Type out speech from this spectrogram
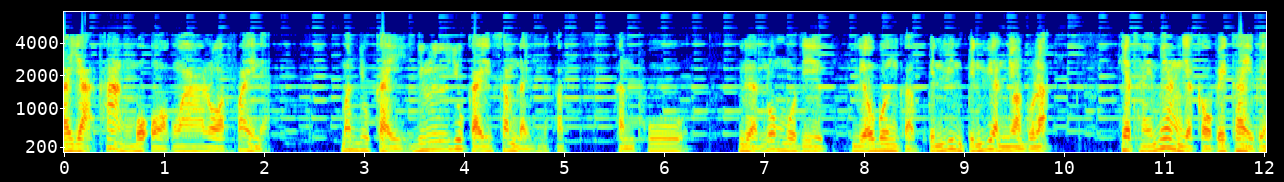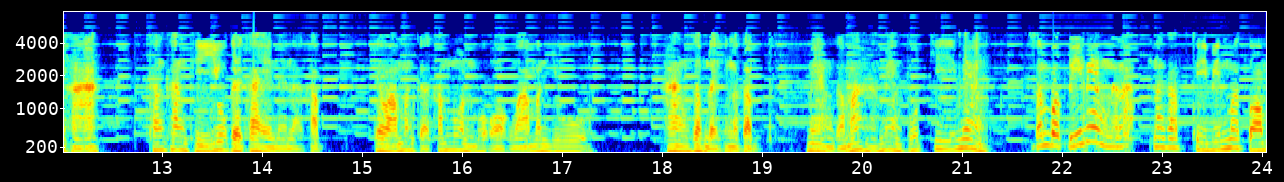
ระยะทางบ่ออกว่าหลอดไฟเนี่ย มันอยู่ไกลหรืออยู่ไกลส่ำใดนะครับคันผู้เลือดลมบดีเหลียวเบิ่งกับเป็นวิ่นเป็นเวียนย้อนพุละเฮ็ดให้แม่งอยากเข้าไปใกล้ไปหา ทั้งๆที่อยู่ใกล้ๆนั่นแหละครับ แต่ว่ามันเก็คำนวณบ่ออกว่ามันอยู่ ห่างสำใดนะครับ แม่งก็มาแม่งปุดกี้แม่งสัมปปีแม่งนั่นละนะครับที่บินมาตอม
